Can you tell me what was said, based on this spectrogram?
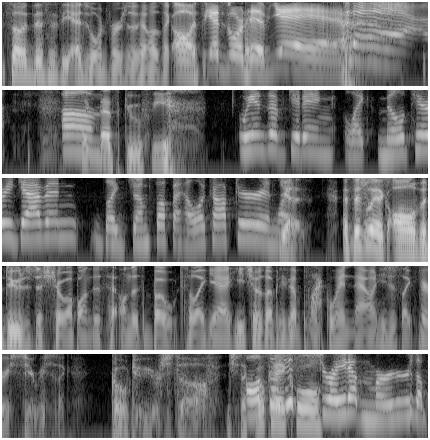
So this is the edge lord version of him. I was like, oh, it's the edge lord him. Yeah. Yeah. like Um, that's goofy. we end up getting like military Gavin like jumps off a helicopter and like yeah. Essentially, just- like all the dudes just show up on this on this boat. So like, yeah, he shows up and he's got black wind now, and he's just like very serious. He's like, "Go do your stuff." And she's like, also "Okay, just cool." straight up murders a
